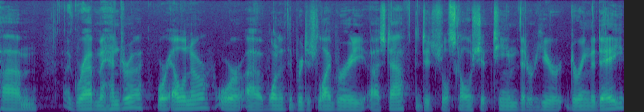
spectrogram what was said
Um, grab Mahendra or Eleanor or uh, one of the British Library uh, staff, the digital scholarship team that are here during the day.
